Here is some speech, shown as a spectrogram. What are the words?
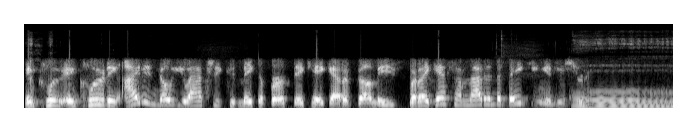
include, including, I didn't know you actually could make a birthday cake out of gummies, but I guess I'm not in the baking industry. Oh,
